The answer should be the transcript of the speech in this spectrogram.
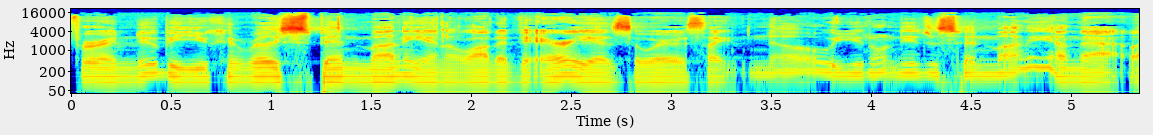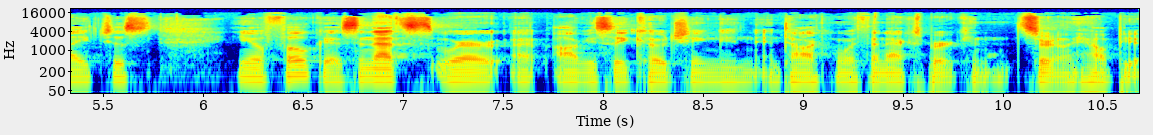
for a newbie. You can really spend money in a lot of areas where it's like, no, you don't need to spend money on that. Like, just you know, focus, and that's where uh, obviously coaching and, and talking with an expert can certainly help you.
